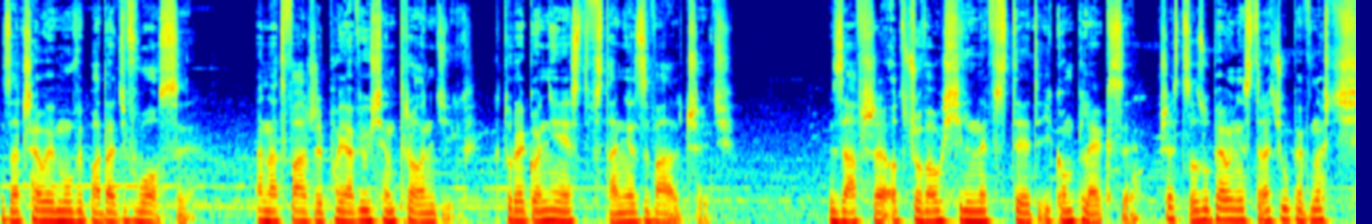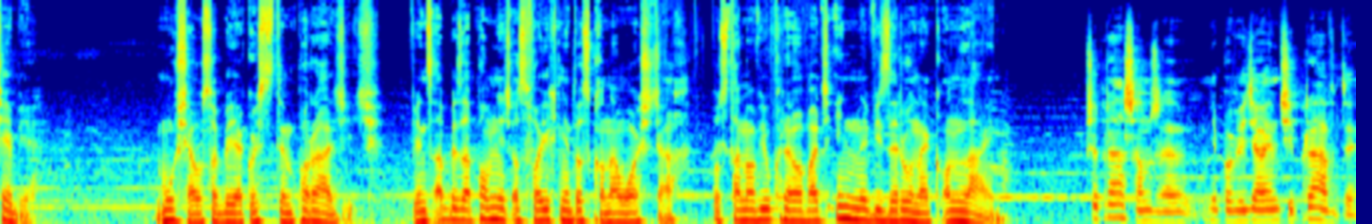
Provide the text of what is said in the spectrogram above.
zaczęły mu wypadać włosy, a na twarzy pojawił się trądzik, którego nie jest w stanie zwalczyć. Zawsze odczuwał silny wstyd i kompleksy, przez co zupełnie stracił pewność siebie. Musiał sobie jakoś z tym poradzić, więc aby zapomnieć o swoich niedoskonałościach, postanowił kreować inny wizerunek online. Przepraszam, że nie powiedziałem ci prawdy,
